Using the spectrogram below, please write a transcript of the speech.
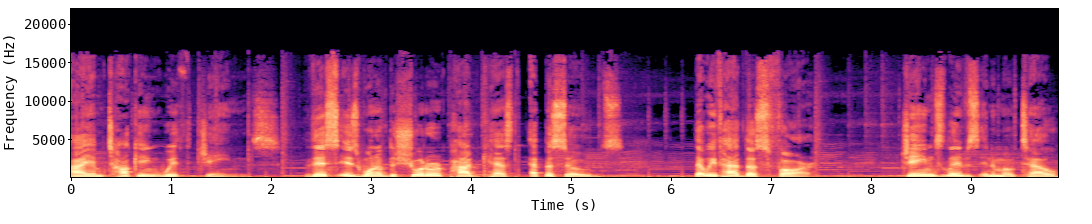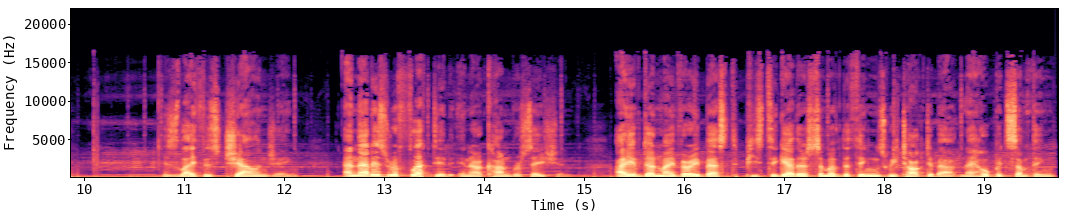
I am talking with James. This is one of the shorter podcast episodes that we've had thus far. James lives in a motel. His life is challenging, and that is reflected in our conversation. I have done my very best to piece together some of the things we talked about, and I hope it's something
